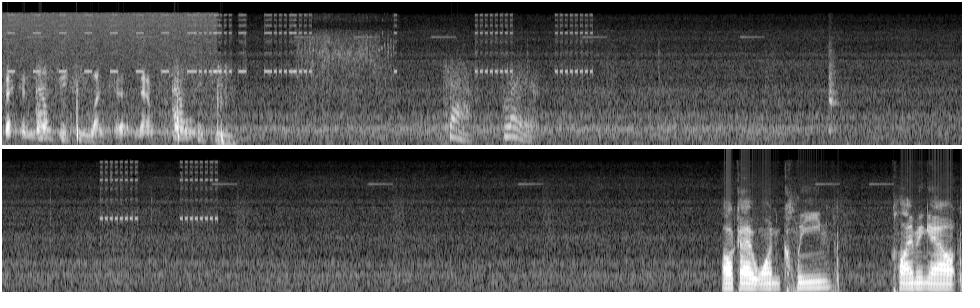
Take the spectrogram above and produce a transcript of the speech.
Second northeast Altitude. flanker, now cold. Altitude. Chaff, flare. Hawkeye 1 clean, climbing out.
